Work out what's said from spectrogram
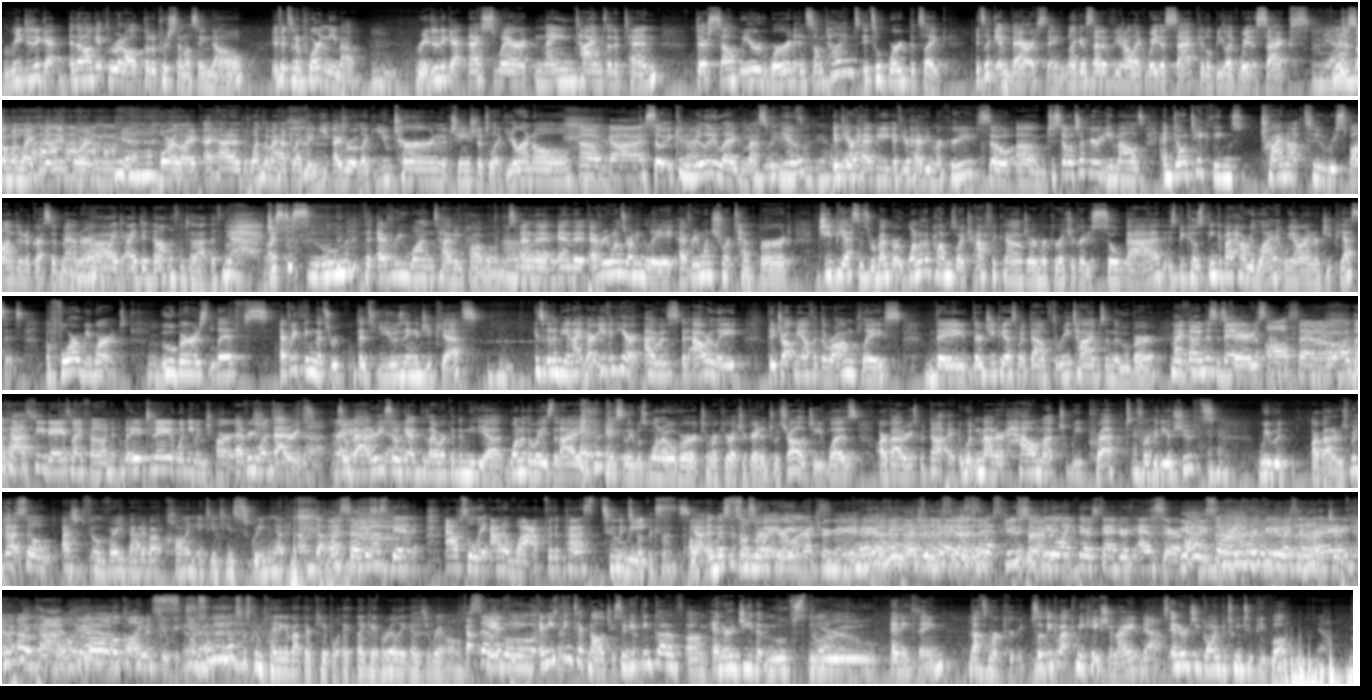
read it again. And then I'll get through it, I'll go to push send, I'll say no. If it's an important email, mm. read it again. And I swear, nine times out of ten, there's some weird word, and sometimes it's a word that's like, it's like embarrassing. Like instead of, you know, like wait a sec, it'll be like wait a sex. Yeah. To someone like really important. Yeah. Or like I had one time I had like a U- I wrote like U-turn and it changed it to like urinal. Oh gosh. So it can really like mess, with, you with you. if you're heavy if you're heavy Mercury. So um, just double check your emails and don't take things. Try not to respond in an aggressive manner. Wow, I, I did not listen to that this month. Yeah, just assume that everyone's having problems Oh, and that okay. and that everyone's running late, everyone's short-tempered. GPS is remember, one of the problems why traffic now during Mercury retrograde is so bad is because think about how reliant we are on our GPSs. Before we weren't. Hmm. Ubers, Lyfts, everything that's re- that's using a GPS mm-hmm. is going to be a nightmare. Even here, I was an hour late. They dropped me off at the wrong place. They their GPS went down three times in the Uber. My phone This has is very been standard. also the past few days. My phone, but it, today it wouldn't even charge. Everyone batteries. says that. So Right, batteries. So again, because I work in the media, one of the ways that I basically was won over to Mercury retrograde and to astrology was our batteries would die. It wouldn't matter how much we prepped for mm-hmm. video shoots, mm-hmm. we would our batteries were dead. So I should feel very bad about calling AT&T and screaming at them that my service has been absolutely out of whack for the past two Makes weeks. perfect sense. Oh, yeah, and this is also why Mercury airlines. retrograde. Mercury retrograde. Yeah. This is Excuse this would be like their standard answer. Yeah, oh, sorry, Mercury retrograde. Okay, Exactly. cool. We'll, we'll call you in two weeks. Somebody else was complaining about their cable. It, like it really is real. Yeah, So I cable, anything technology. So if you think of um, energy that moves through anything, that's mm-hmm. Mercury. So think about communication, right? Yeah. It's energy going between two people.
